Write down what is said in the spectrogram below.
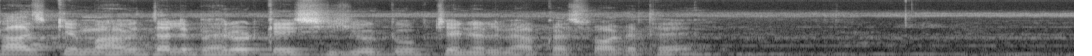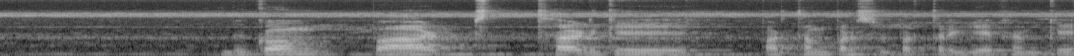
राजकीय महाविद्यालय बहरोड के इस यूट्यूब चैनल में आपका स्वागत है। बीकॉम पार्ट थर्ड के प्रथम प्रश्न पत्र एफ़ के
